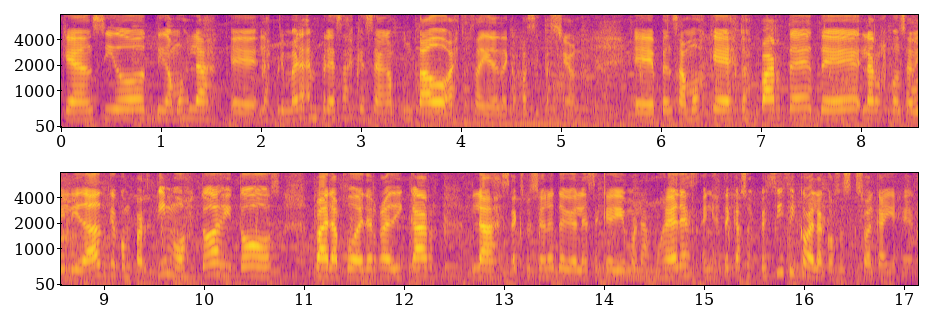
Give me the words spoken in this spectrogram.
que han sido, digamos, las, eh, las primeras empresas que se han apuntado a estos talleres de capacitación. Eh, pensamos que esto es parte de la responsabilidad que compartimos todas y todos para poder erradicar las expresiones de violencia que vivimos las mujeres, en este caso específico el acoso sexual callejero.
